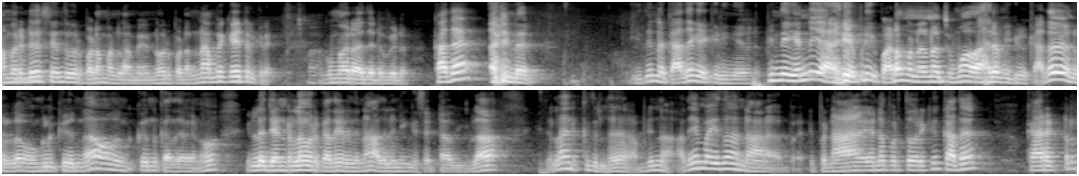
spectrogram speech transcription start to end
நம்ம ரெண்டு பேரும் சேர்ந்து ஒரு படம் பண்ணலாமே இன்னொரு படம். நான் போய் கேட்டிருக்கிறேன். குமாரராஜட்ட போய்ட்டு கதை? அப்படின்னாரு. இது என்ன கதை கேட்குறீங்க? பின்ன என்னையா? எப்படி படம் பண்ணனா சும்மா ஆரம்பிக்கணும் கதை வேணும்ல. உங்களுக்குன்னா உங்களுக்குன்னு கதை வேணும். இல்லை ஜென்ரலாக ஒரு கதை எழுதுனா அதில் நீங்கள் செட் ஆவீங்களா? இதெல்லாம் இருக்குது இல்லை அப்படின்னா அதே மாதிரி தான் நான் இப்போ நான் என்னை பொறுத்த வரைக்கும் கதை கேரக்டர்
